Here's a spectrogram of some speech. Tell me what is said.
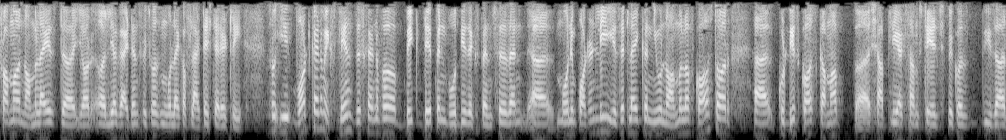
from a normalized, uh, your earlier guidance, which was more like a flattish territory. So what kind of explains this kind of a big dip in both these expenses? And uh, more importantly, is it like a new normal of cost or uh, could these costs come up uh, sharply at some stage because these are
